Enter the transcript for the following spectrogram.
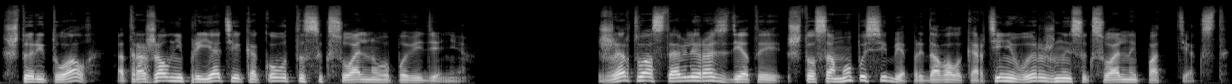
что ритуал отражал неприятие какого-то сексуального поведения. Жертву оставили раздетой, что само по себе придавало картине выраженный сексуальный подтекст.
